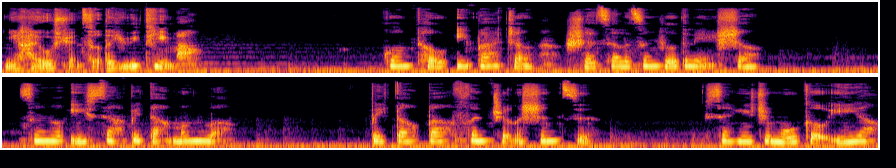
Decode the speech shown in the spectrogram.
你还有选择的余地吗？光头一巴掌甩在了曾柔的脸上，曾柔一下被打懵了，被刀疤翻转了身子，像一只母狗一样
